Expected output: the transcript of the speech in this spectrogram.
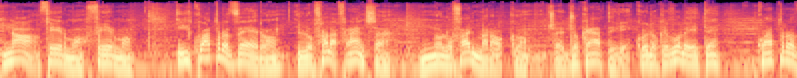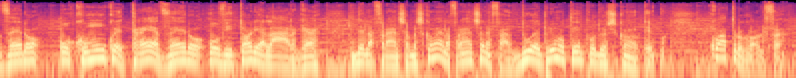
No, fermo, fermo. Il 4-0 lo fa la Francia, non lo fa il Marocco. Cioè giocatevi quello che volete, 4-0 o comunque 3-0 o vittoria larga della Francia. Ma secondo me la Francia ne fa due al primo tempo, due al secondo tempo. 4 gol fa.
